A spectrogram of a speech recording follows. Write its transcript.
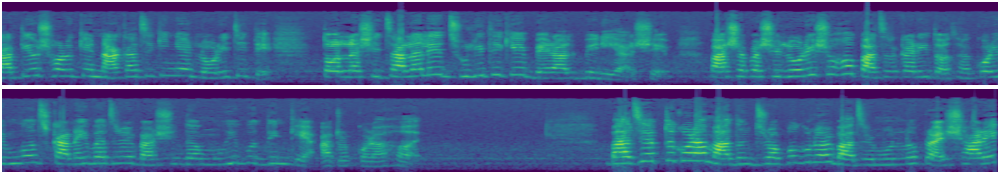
জাতীয় সড়কের নাকা চেকিং এর লরিটিতে তল্লাশি চালালে ঝুলি থেকে বেড়াল বেরিয়ে আসে। পাশাপাশি লরি সহ পাচারকারী তথা করিমগঞ্জ কানাইবাজারের বাসিন্দা মুহিবুদ্দিনকে আটক করা হয়। বাজেয়াপ্ত করা মাদক দ্রব্যগুলোর বাজার মূল্য প্রায় সাড়ে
